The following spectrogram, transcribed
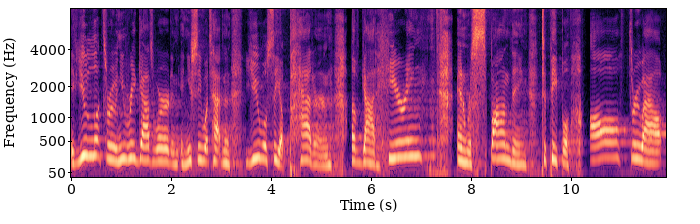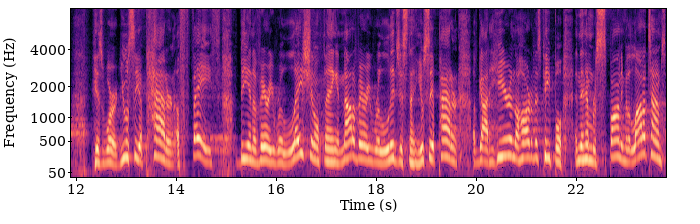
If you look through and you read God's Word and, and you see what's happening, you will see a pattern of God hearing and responding to people all throughout His Word. You will see a pattern of faith being a very relational thing and not a very religious thing. You'll see a pattern of God hearing the heart of His people and then Him responding. But a lot of times,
